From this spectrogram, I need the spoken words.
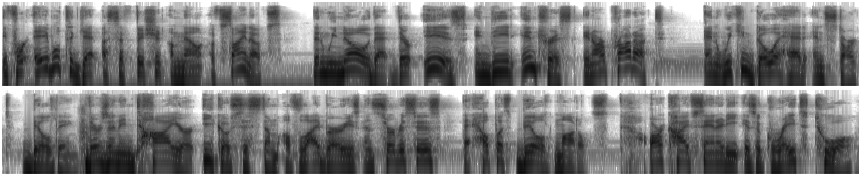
If we're able to get a sufficient amount of signups, then we know that there is indeed interest in our product and we can go ahead and start building. There's an entire ecosystem of libraries and services that help us build models. arXiv Sanity is a great tool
